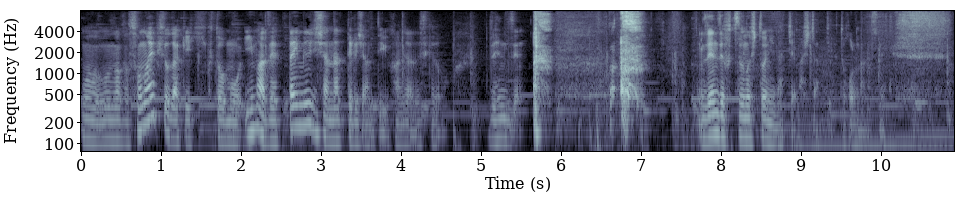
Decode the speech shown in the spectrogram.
もうなんかそのエピソードだけ聞くともう今絶対ミュージシャンになってるじゃんっていう感じなんですけど全然。全然普通の人になっちゃいましたっていうところなんですね。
